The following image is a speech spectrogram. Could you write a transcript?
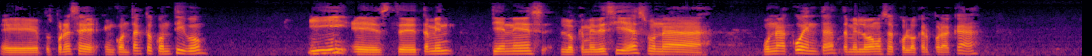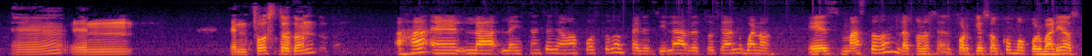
eh, pues ponerse en contacto contigo. Y este también tienes lo que me decías, una, una cuenta, también lo vamos a colocar por acá, eh, en, en Fostodon. Ajá, eh, la, la instancia se llama Fostodon, pero en sí la red social, bueno, es Mastodon, la conocen porque son como por varios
